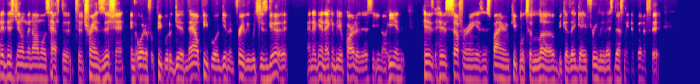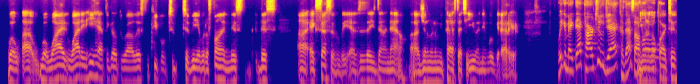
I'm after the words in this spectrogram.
did this gentleman almost have to to transition in order for people to give? Now people are giving freely, which is good. And again, they can be a part of this. You know, he and his his suffering is inspiring people to love because they gave freely. That's definitely the benefit. Well, uh, well, why why did he have to go through all this for people to to be able to fund this this uh, excessively as they've done now? Uh, gentlemen, let me pass that to you, and then we'll get out of here. We can make that part two, Jack, because that's a You want to go part two?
